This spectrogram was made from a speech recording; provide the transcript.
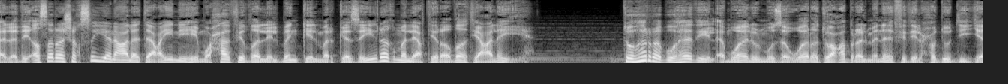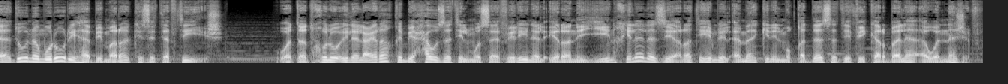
الذي أصر شخصيا على تعيينه محافظا للبنك المركزي رغم الاعتراضات عليه. تهرب هذه الأموال المزورة عبر المنافذ الحدودية دون مرورها بمراكز التفتيش. وتدخل إلى العراق بحوزة المسافرين الإيرانيين خلال زيارتهم للأماكن المقدسة في كربلاء والنجف.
